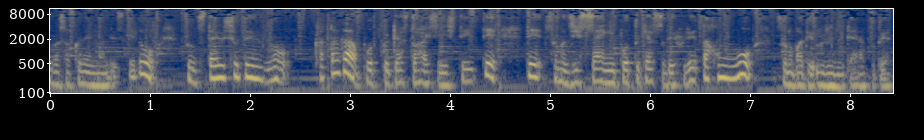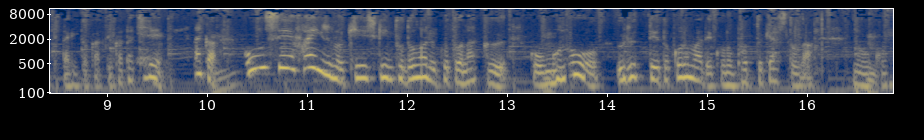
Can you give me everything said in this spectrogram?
えば昨年なんですけど、そのツタヤ書店の方がポッドキャスト配信していて、で、その実際にポッドキャストで触れた本をその場で売るみたいなことをやってたりとかっていう形で、なんか音声ファイルの形式にとどまることなく、こう、うん物を売るっていうところまで、このポッドキャストが、のうん。この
